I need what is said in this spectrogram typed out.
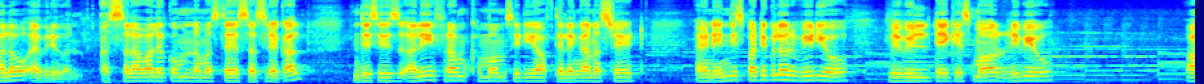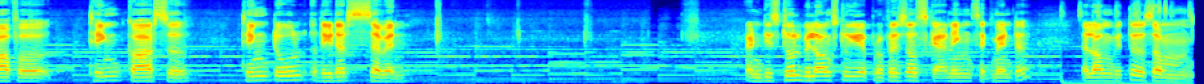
Hello everyone. Assalamu alaikum. Namaste. Sasrikal. This is Ali from Khammam city of Telangana state and in this particular video we will take a small review of uh, Think Cars uh, Think Tool Reader 7 and this tool belongs to a professional scanning segment uh, along with uh, some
